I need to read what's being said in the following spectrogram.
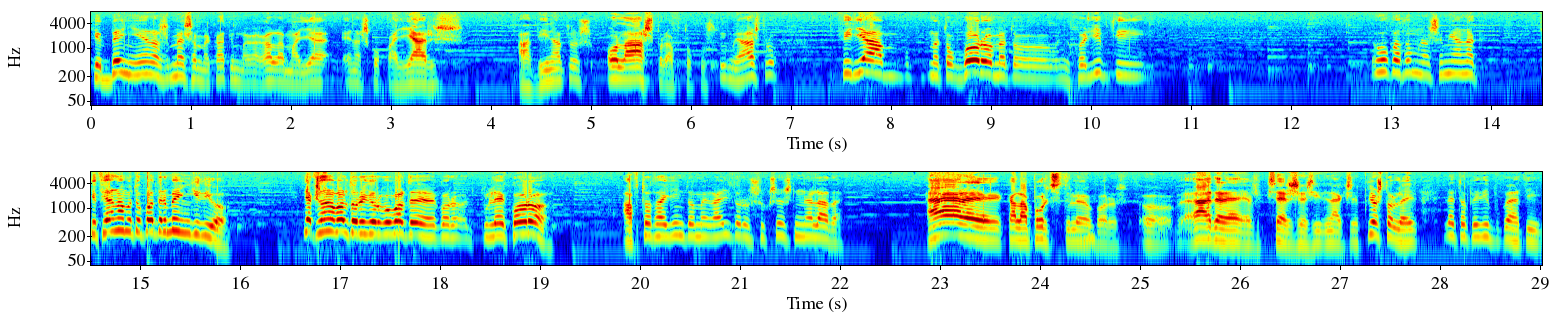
και μπαίνει ένας μέσα με κάτι μεγάλα μαλλιά, ένας κοκαλιάρης αδύνατος, όλα άσπρα αυτό το κουστούμι άσπρο, φιλιά με τον κόρο, με τον ηχολήπτη. Εγώ καθόμουν σε μια άκρη και φτιάναμε το παντρεμένοι και οι δυο. Για ξαναβάλτε το ρε Γιώργο, βάλτε κορο. Του λέει κορό. Αυτό θα γίνει το μεγαλύτερο σουξέ στην Ελλάδα. Άρε, καλαπόρτσι του λέει ο κόρος. Ο- Άντε ρε, ξέρεις εσύ τι να ξέρεις. Ποιος το λέει; Λέει το παιδί που κάτι,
